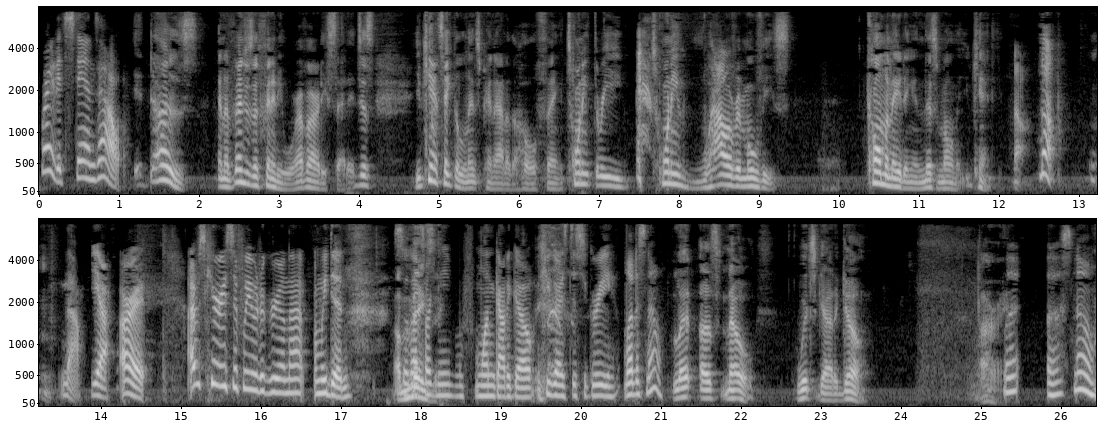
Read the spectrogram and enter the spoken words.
Right, it stands out. It does. And Avengers Infinity War, I've already said it. Just you can't take the linchpin out of the whole thing. 23, 20, however movies culminating in this moment. You can't. No, no. Mm-mm. No. Yeah. All right. I was curious if we would agree on that, and we did. So that's our game of one gotta go. If you guys disagree, let us know. Let us know which gotta go. All right. Let us know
